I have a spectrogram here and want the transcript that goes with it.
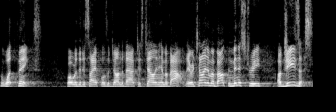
what things? What were the disciples of John the Baptist telling him about? They were telling him about the ministry of Jesus.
